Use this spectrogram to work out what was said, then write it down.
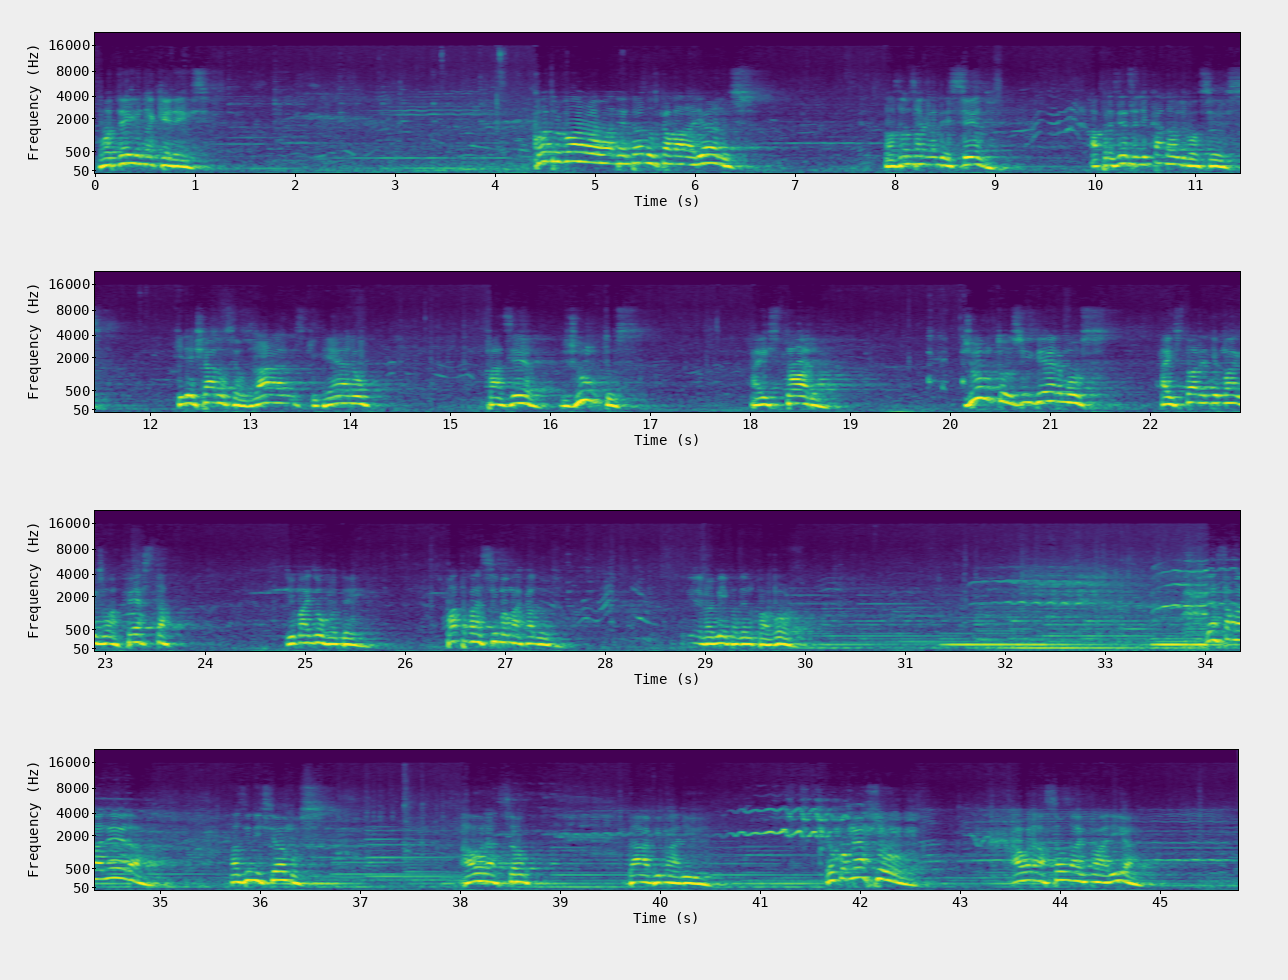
Rodeio da Querência. Enquanto vão adentrando os cavalarianos, nós vamos agradecendo a presença de cada um de vocês que deixaram seus lares, que vieram fazer juntos a história, juntos vivermos a história de mais uma festa, de mais um rodeio. Bota para cima, marcador. Ele vai mim fazendo favor. Dessa maneira, nós iniciamos a oração da Ave Maria. Eu começo a oração da Ave Maria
